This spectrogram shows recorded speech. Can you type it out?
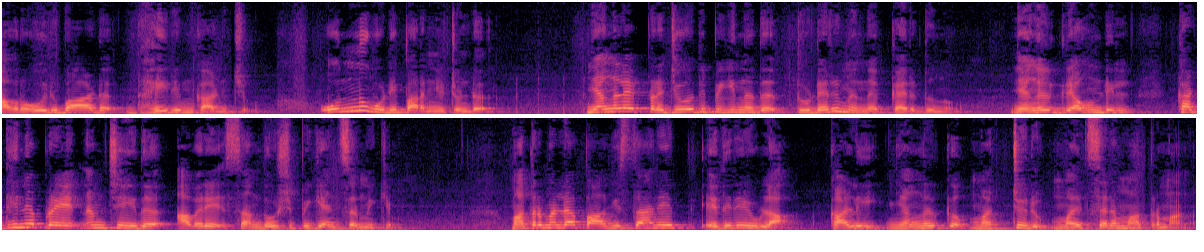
അവർ ഒരുപാട് ധൈര്യം കാണിച്ചു. ഒന്നുകൂടി പറഞ്ഞിട്ടുണ്ട്. ഞങ്ങളെ പ്രചോദിപ്പിക്കുന്നത് തുടരുമെന്ന് കരുതുന്നു. ഞങ്ങൾ ഗ്രൗണ്ടിൽ കഠിന പ്രയത്നം ചെയ്ത് അവരെ സന്തോഷിപ്പിക്കാൻ ശ്രമിക്കും. മാത്രമല്ല പാകിസ്ഥാനെ എതിരെയുള്ള കളി ഞങ്ങൾക്ക് മറ്റൊരു മത്സരം മാത്രമാണ്.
